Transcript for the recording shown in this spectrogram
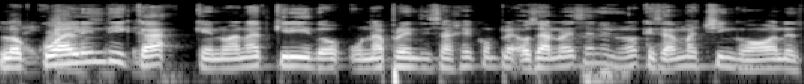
lo cual 33, indica que no han adquirido un aprendizaje completo. O sea, no es en el 1 que sean más chingones,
